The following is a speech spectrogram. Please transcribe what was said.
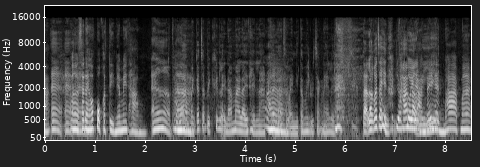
อะอ่าอ่าเออแสดงว่าปกติเนี่ยไม่ทำเออเพราะว่าอ่ามัมันก็จะไปขึ้นอะไรนะมาลายไทยรัฐอ่าเวลาสมัยนี้ต้องไม่รู้จักแน่เลย แต่เราก็จะเห็นยกภาพตัวเหอย่าล่างได้นี้เห็นภาพมาก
